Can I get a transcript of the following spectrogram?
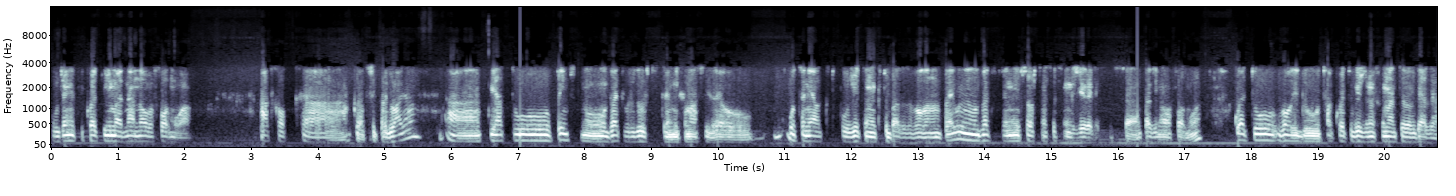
положение, в което има една нова формула адхок, която се предлага, а, която принципно двете връждуващи страни Хамас и Израел оценяват като положително като база за водена на преговори, но двете страни все още не са се ангажирали с а, тази нова формула, което води до това, което виждаме в момента в Газа.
